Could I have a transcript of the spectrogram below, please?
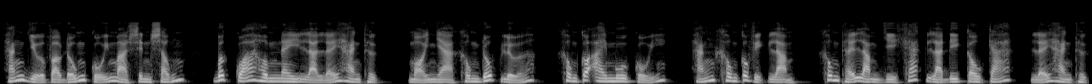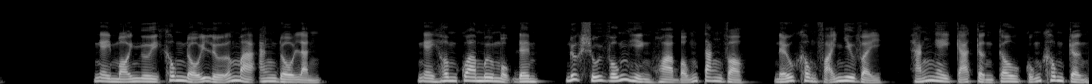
hắn dựa vào đốn củi mà sinh sống, bất quá hôm nay là lễ hàng thực, mọi nhà không đốt lửa, không có ai mua củi, hắn không có việc làm, không thể làm gì khác là đi câu cá, lễ hàng thực. Ngày mọi người không nổi lửa mà ăn đồ lạnh. Ngày hôm qua mưa một đêm, nước suối vốn hiền hòa bỗng tăng vọt, nếu không phải như vậy, hắn ngay cả cần câu cũng không cần,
